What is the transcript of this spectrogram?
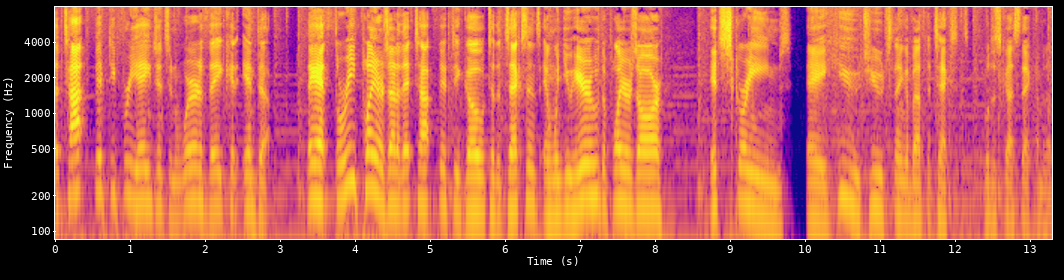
the top 50 free agents and where they could end up. They had three players out of that top 50 go to the Texans, and when you hear who the players are, it screams a huge, huge thing about the Texans. We'll discuss that coming up.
